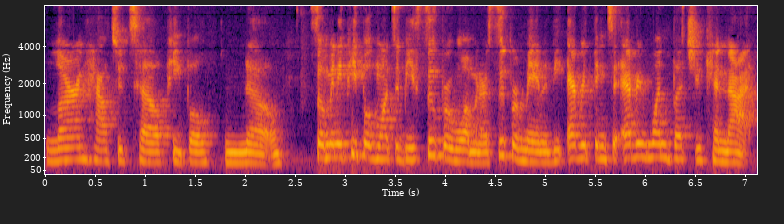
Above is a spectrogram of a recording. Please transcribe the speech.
learn how to tell people no so many people want to be superwoman or superman and be everything to everyone, but you cannot.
